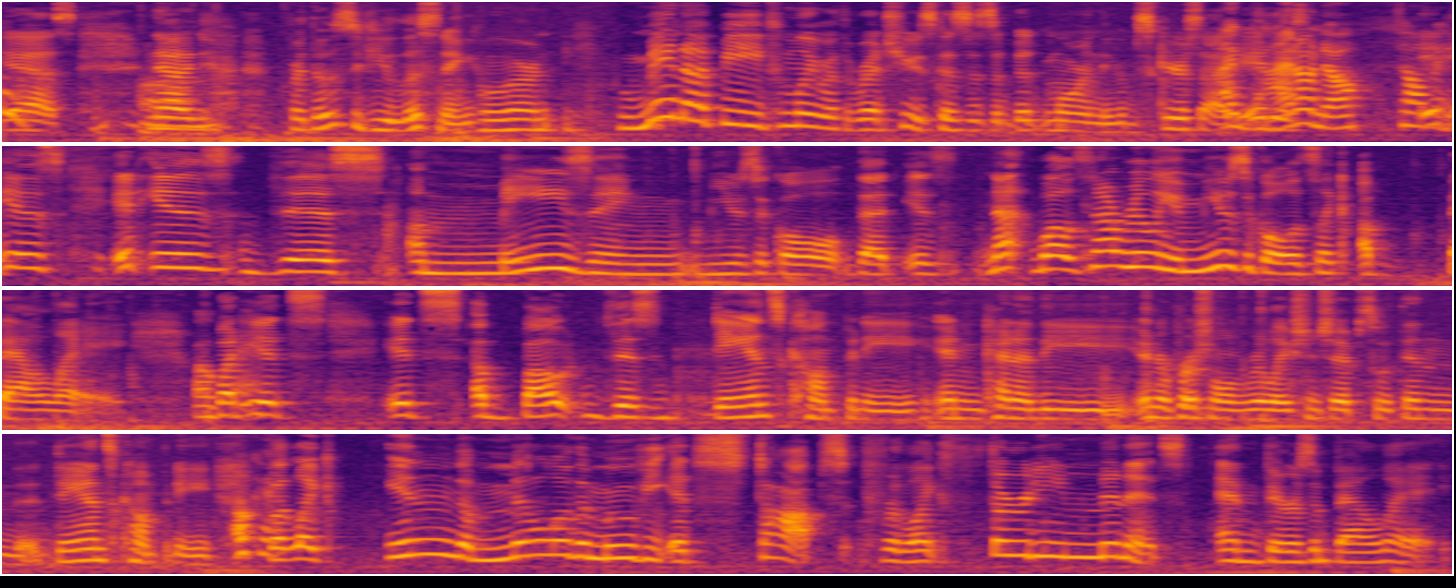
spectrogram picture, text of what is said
Yes. Now, Um, for those of you listening who are who may not be familiar with the Red Shoes, because it's a bit more on the obscure side, I, it I is- don't know. Tell It me. is. It is this amazing musical that is not. Well, it's not really a musical. It's like a ballet, Okay. but it's it's about this dance company and kind of the interpersonal relationships within the dance company. Okay. But like in the middle of the movie, it stops for like thirty minutes, and there's a ballet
